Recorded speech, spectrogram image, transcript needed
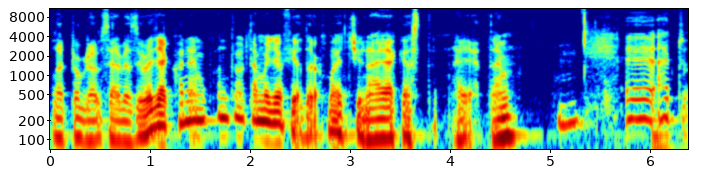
nagy programszervező legyek, hanem gondoltam, hogy a fiatalok majd csinálják ezt helyettem. Hát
